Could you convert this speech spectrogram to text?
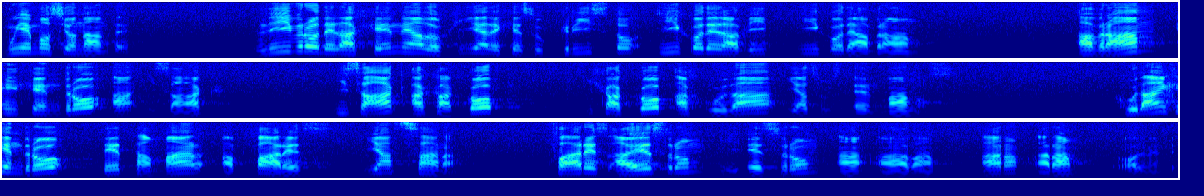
Muy emocionante. Libro de la genealogía de Jesucristo, hijo de David, hijo de Abraham. Abraham engendró a Isaac, Isaac a Jacob y Jacob a Judá y a sus hermanos. Judá engendró de Tamar a Fares y a Sara. Fares a Esrom y Esrom a Aram. Aram, Aram probablemente.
